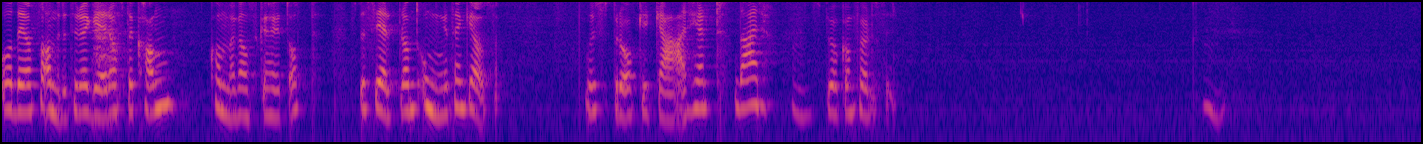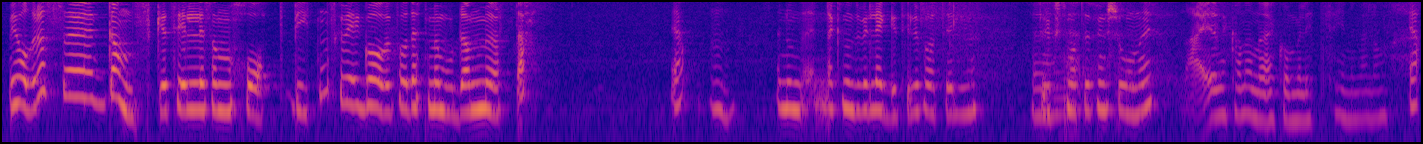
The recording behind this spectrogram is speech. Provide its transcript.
og det å få andre til å reagere ofte kan komme ganske høyt opp. Spesielt blant unge, tenker jeg også. Hvor språk ikke er helt der. Mm. Språk om følelser. Mm. Vi holder oss uh, ganske til liksom, håpbiten. Skal vi gå over på dette med hvordan møte? Ja. Mm. Det er ikke noe du vil legge til i forhold til bruksmåte, funksjoner? Nei, det kan hende jeg kommer litt innimellom. Ja.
